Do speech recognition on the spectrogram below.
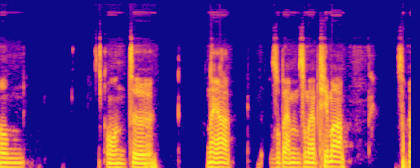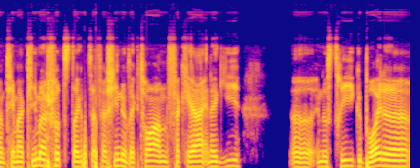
Um, Und äh, naja, so beim, so beim Thema, so beim Thema Klimaschutz, da gibt es ja verschiedene Sektoren, Verkehr, Energie, äh, Industrie, Gebäude,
